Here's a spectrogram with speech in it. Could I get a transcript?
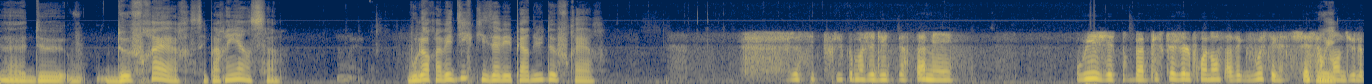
euh, de deux frères. C'est pas rien ça. Ouais. Vous leur avez dit qu'ils avaient perdu deux frères. Je sais plus comment j'ai dû dire ça, mais oui, j'ai, bah, puisque je le prononce avec vous, c'est que j'ai sûrement dû le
